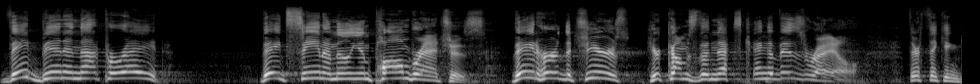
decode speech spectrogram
They'd been in that parade, they'd seen a million palm branches. They'd heard the cheers. Here comes the next king of Israel. They're thinking,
